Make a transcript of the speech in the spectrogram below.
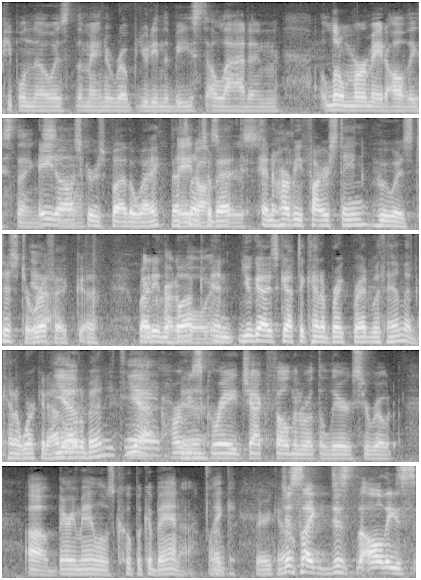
people know as the man who wrote Beauty and the Beast, Aladdin, Little Mermaid, all these things. Eight so- Oscars, by the way. That's Eight not so bad. Oscars, And Harvey Fierstein, who is just terrific, uh, writing the book. and- And you guys got to kind of break bread with him and kind of work it out a Yeah. little bit. We Yeah. Harvey's Yeah. great. Jack Feldman wrote the lyrics. Who wrote uh, Barry Manilow's Copacabana? Like, there you go. just like just all these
